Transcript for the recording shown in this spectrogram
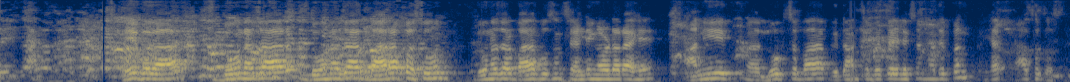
हे. बघा दोन हजार दोन हजार बारा पासून दोन हजार बारा पासून स्टँडिंग ऑर्डर आहे आणि लोकसभा विधानसभेच्या इलेक्शनमध्ये पण असंच असत.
